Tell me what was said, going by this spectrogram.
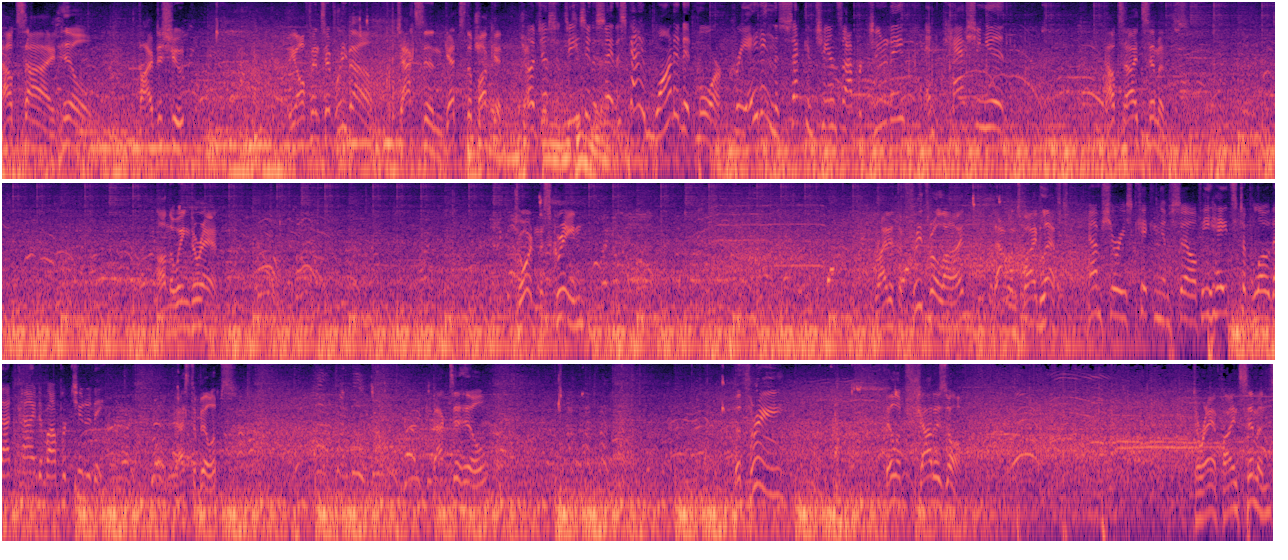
Outside, Hill. Five to shoot. The offensive rebound. Jackson gets the bucket. Oh, well, just it's easy to say this guy wanted it more, creating the second chance opportunity and cashing in. Outside Simmons. On the wing, Durant. Jordan, the screen. Right at the free throw line. That one's wide left. I'm sure he's kicking himself. He hates to blow that kind of opportunity. Pass to Billups. Back to Hill. The three. Billups' shot is off. Durant finds Simmons.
